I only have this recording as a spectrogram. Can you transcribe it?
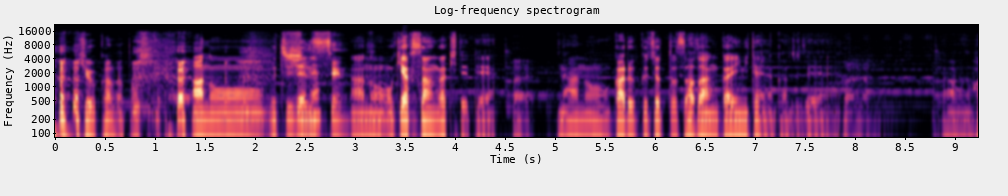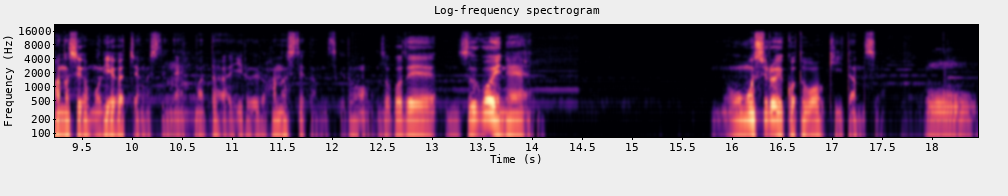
言かなとあのーうちでねあのお客さんが来ててはい。あの軽くちょっと座談会みたいな感じではいはいはい。あ話が盛り上がっちゃいましてね、うん。またいろいろ話してたんですけど、ん。そこですごいね面白い言葉を聞いたんですよ、おお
